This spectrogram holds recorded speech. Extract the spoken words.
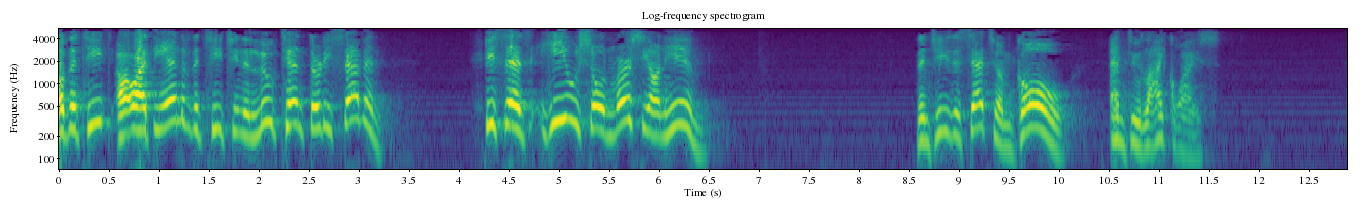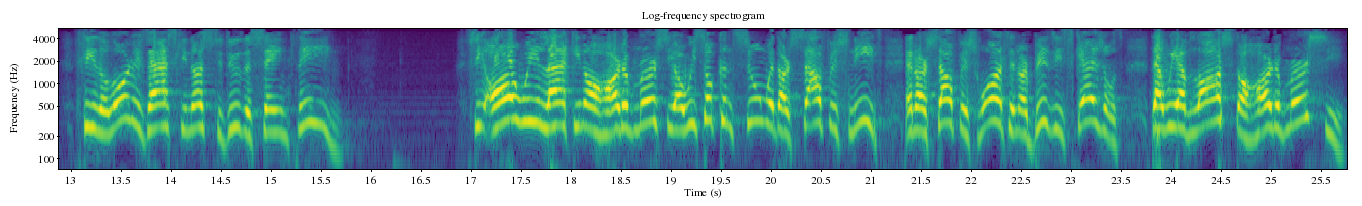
of the or oh, at the end of the teaching in Luke 10:37. He says, "He who showed mercy on him." Then Jesus said to him, "Go and do likewise." See, the Lord is asking us to do the same thing. See, are we lacking a heart of mercy? Are we so consumed with our selfish needs and our selfish wants and our busy schedules that we have lost the heart of mercy?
